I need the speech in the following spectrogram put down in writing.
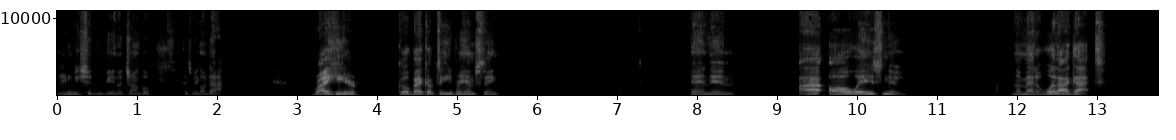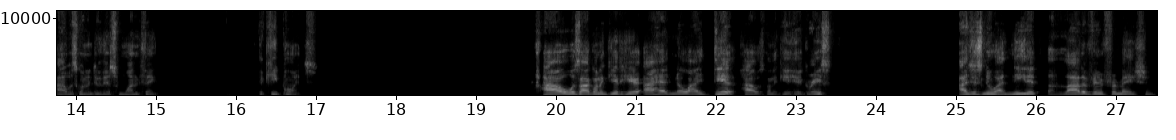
we shouldn't be in a jungle because we're to die. Right here, go back up to Ibrahim's thing. And then I always knew no matter what I got, I was going to do this one thing the key points. How was I going to get here? I had no idea how I was going to get here, Grace. I just knew I needed a lot of information,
